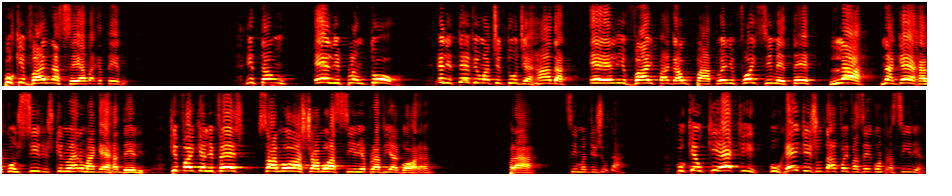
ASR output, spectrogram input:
porque vai nascer abacateiro. Então, ele plantou ele teve uma atitude errada, ele vai pagar o pato. Ele foi se meter lá na guerra com os sírios, que não era uma guerra dele. O que foi que ele fez? Samoa chamou a Síria para vir agora, para cima de Judá. Porque o que é que o rei de Judá foi fazer contra a Síria?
